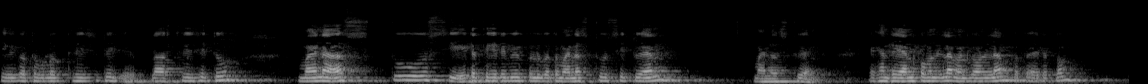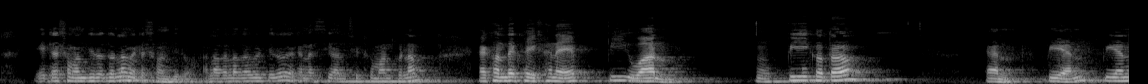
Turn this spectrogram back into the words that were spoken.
থেকে কত বলো three C two plus three C two minus two C এটা থেকে এটা বিয়োগ করলে কত? Minus two C two N minus two N এখান থেকে এন কমন নিলাম এন কমন নিলাম, কত? এরকম। এটা সমান জিরো ধরলাম, এটা সমান জিরো আলাদা আলাদাভাবে জিরো এখানে সি ওয়ান সি টু মান করলাম। এখন দেখো এখানে পি ওয়ান পি কত? N P N P N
